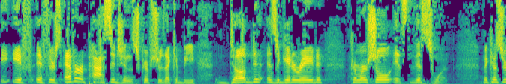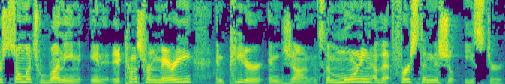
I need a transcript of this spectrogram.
If, if there's ever a passage in scripture that could be dubbed as a Gatorade commercial, it's this one because there's so much running in it. It comes from Mary and Peter and John. It's the morning of that first initial Easter,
